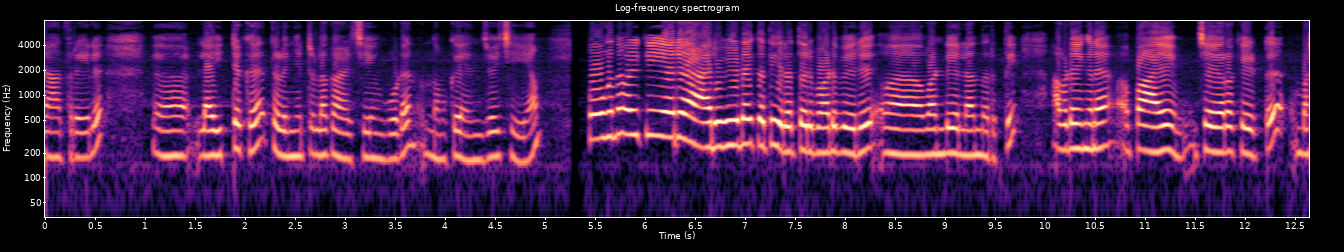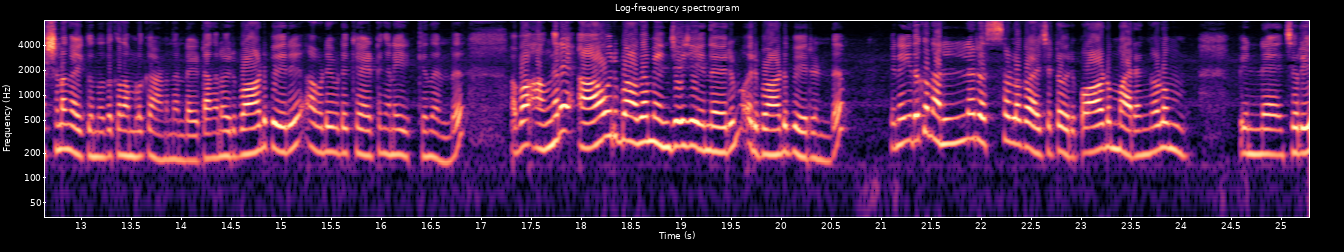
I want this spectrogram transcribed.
രാത്രിയിൽ ലൈറ്റൊക്കെ തെളിഞ്ഞിട്ടുള്ള കാഴ്ചയും കൂടെ നമുക്ക് എൻജോയ് ചെയ്യാം. പോകുന്ന വഴിക്ക് ഈ ഒരു അരുവിയുടെയൊക്കെ തീരത്ത് ഒരുപാട് പേര് വണ്ടിയെല്ലാം നിർത്തി അവിടെ ഇങ്ങനെ പായയും ചെയറൊക്കെ ഇട്ട് ഭക്ഷണം കഴിക്കുന്നതൊക്കെ നമ്മൾ കാണുന്നുണ്ടായിട്ട്. അങ്ങനെ ഒരുപാട് പേര് അവിടെ ഇവിടെയൊക്കെ ആയിട്ട് ഇങ്ങനെ ഇരിക്കുന്നുണ്ട്. അപ്പോൾ അങ്ങനെ ആ ഒരു ഭാഗം എൻജോയ് ചെയ്യുന്നവരും ഒരുപാട് പേരുണ്ട്. പിന്നെ ഇതൊക്കെ നല്ല രസമുള്ള കാഴ്ചട്ടോ. ഒരുപാട് മരങ്ങളും പിന്നെ ചെറിയ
